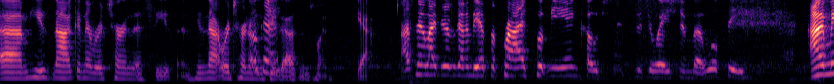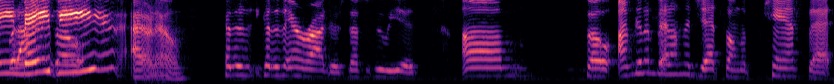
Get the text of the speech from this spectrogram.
um, he's not going to return this season. He's not returning Okay. in 2020. Yeah. I feel like there's going to be a surprise put me in coach situation, but we'll see. I mean, But maybe go- I don't know. because it's because it's Aaron Rodgers. That's just who he is. Um, so I'm gonna bet on the Jets on the chance that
